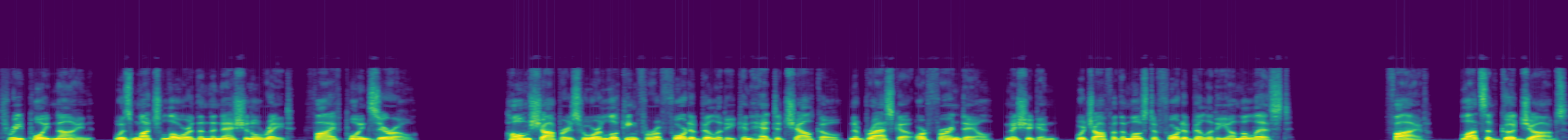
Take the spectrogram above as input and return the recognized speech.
3.9, was much lower than the national rate, 5.0. Home shoppers who are looking for affordability can head to Chalco, Nebraska, or Ferndale, Michigan, which offer the most affordability on the list. 5. Lots of good jobs.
